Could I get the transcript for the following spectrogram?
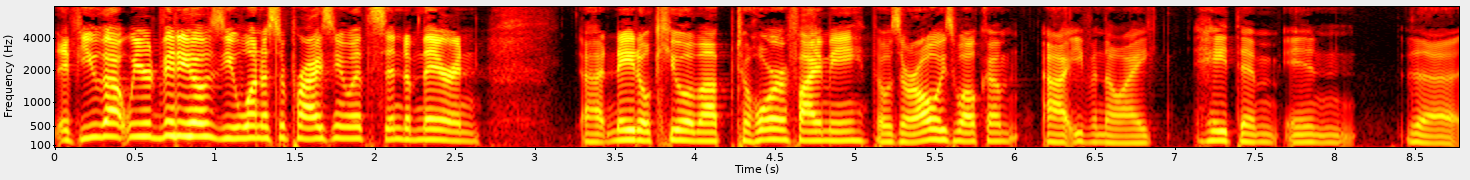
If you got weird videos you want to surprise me with, send them there and uh, Nate will cue them up to horrify me. Those are always welcome, uh, even though I hate them in the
